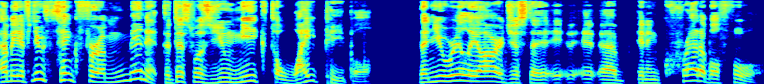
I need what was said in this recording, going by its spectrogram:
I mean, if you think for a minute that this was unique to white people, then you really are just a, a, a, an incredible fool.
